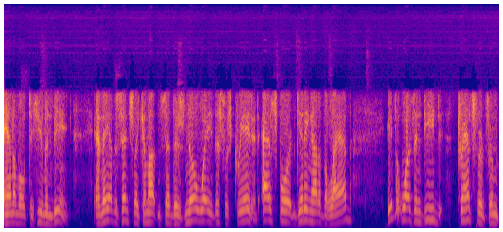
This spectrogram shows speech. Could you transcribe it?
animal to human being. And they have essentially come out and said there's no way this was created. As for it getting out of the lab, if it was indeed transferred from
